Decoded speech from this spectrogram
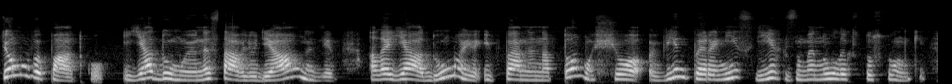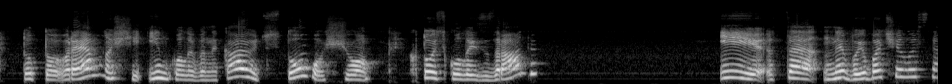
в цьому випадку, я думаю, не ставлю діагнозів, але я думаю і впевнена в тому, що він переніс їх з минулих стосунків. Тобто ревнощі інколи виникають з того, що хтось колись зрадив, і це не вибачилося,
